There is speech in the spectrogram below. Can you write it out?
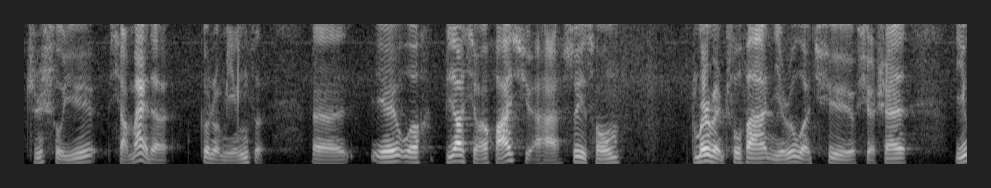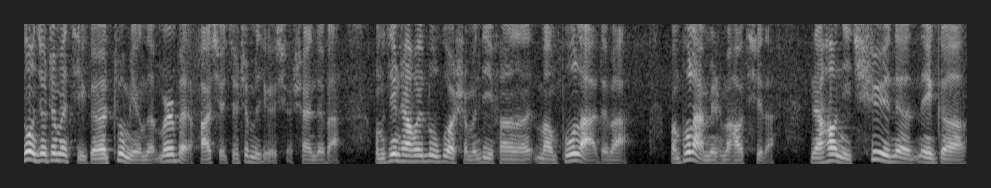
只属于小麦的各种名字。呃，因为我比较喜欢滑雪啊，所以从墨尔本出发，你如果去雪山，一共就这么几个著名的墨尔本滑雪，就这么几个雪山，对吧？我们经常会路过什么地方呢？蒙布拉，对吧？蒙布拉没什么好起的。然后你去的那个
